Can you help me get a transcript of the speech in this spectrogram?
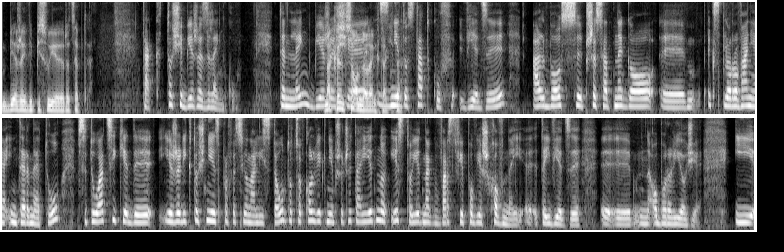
bierze i wypisuje receptę. Tak, to się bierze z lęku. Ten lęk bierze Nakręcony się lęk, tak, z tak. niedostatków wiedzy albo z przesadnego eksplorowania internetu w sytuacji, kiedy jeżeli ktoś nie jest profesjonalistą, to cokolwiek nie przeczyta, jedno, jest to jednak w warstwie powierzchownej y, tej wiedzy y, o boreliozie. I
